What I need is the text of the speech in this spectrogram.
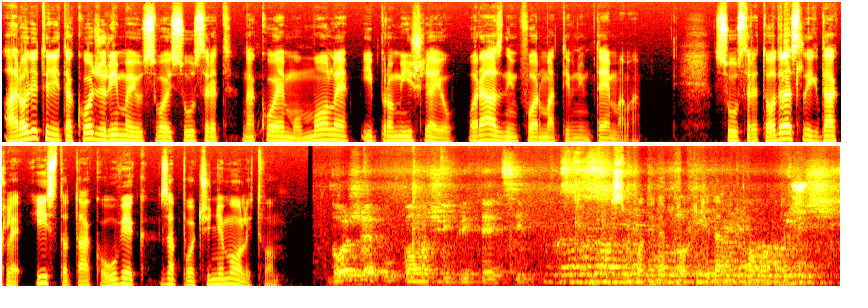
a roditelji također imaju svoj susret na kojemu mole i promišljaju o raznim formativnim temama. Susret odraslih, dakle, isto tako uvijek započinje molitvom. Bože, u pomoći i priteci. Gospodine, pokri da mi pomogneš.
